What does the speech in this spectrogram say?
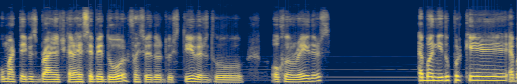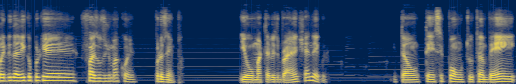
o Martavius Bryant, que era recebedor, foi recebedor do Steelers, do Oakland Raiders, é banido porque. É banido da liga porque faz uso de maconha, por exemplo. E o Martavius Bryant é negro. Então tem esse ponto também.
